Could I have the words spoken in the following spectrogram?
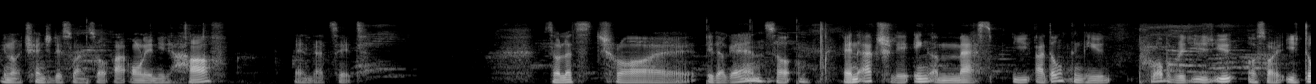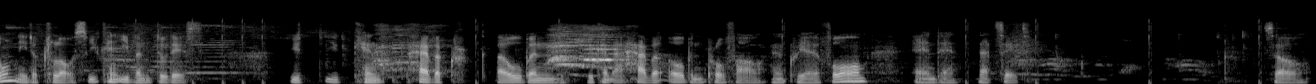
you know change this one. So I only need half and that's it. So let's try it again. So and actually in a mass you, I don't think you probably you, you oh sorry you don't need a close. You can even do this. You you can have a open you can have an open profile and create a form and then that's it. So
